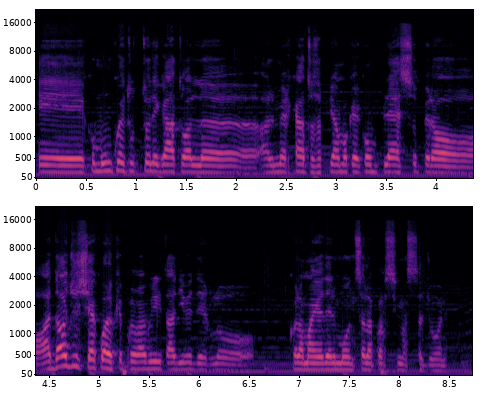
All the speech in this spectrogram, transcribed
E comunque tutto legato al, al mercato, sappiamo che è complesso, però ad oggi c'è qualche probabilità di vederlo con la maglia del Monza la prossima stagione.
